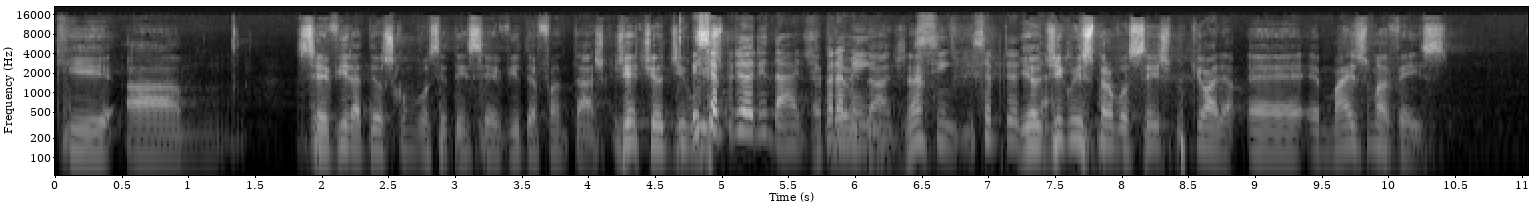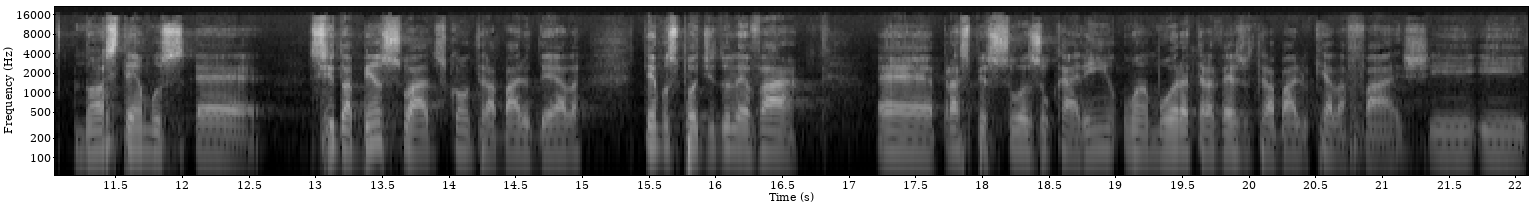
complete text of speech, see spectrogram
que. Ah, servir a Deus como você tem servido é fantástico. Gente, eu digo isso. Isso é prioridade é para mim. Né? Sim, isso é prioridade. E eu digo isso para vocês porque, olha, é, é, mais uma vez, nós temos é, sido abençoados com o trabalho dela, temos podido levar é, para as pessoas o carinho, o amor através do trabalho que ela faz. E, e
